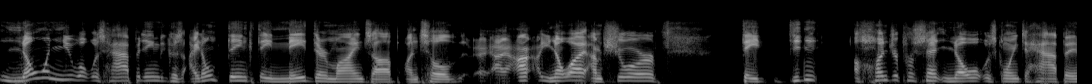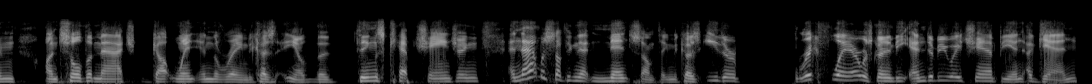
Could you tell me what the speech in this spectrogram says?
no one knew what was happening because I don't think they made their minds up until, I, I, you know what, I'm sure they didn't 100% know what was going to happen until the match got went in the ring because you know the things kept changing. And that was something that meant something because either Ric Flair was going to be NWA champion again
